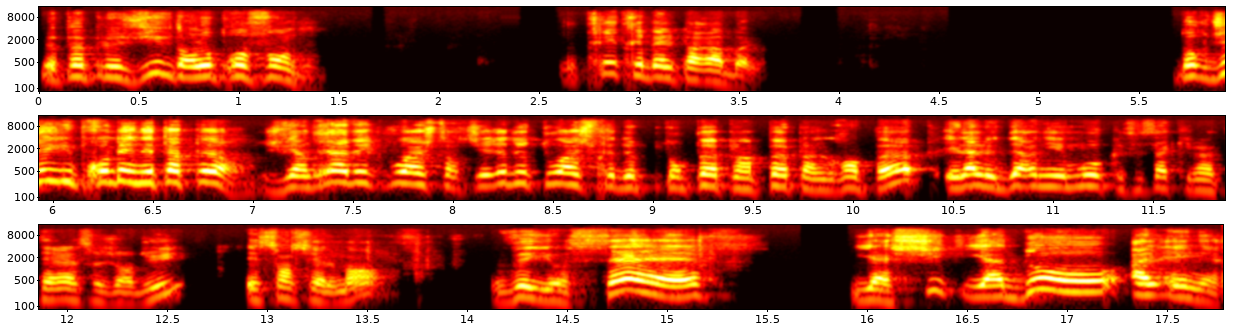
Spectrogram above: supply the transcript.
le peuple juif dans l'eau profonde. Très très belle parabole. Donc Dieu lui promet, n'aie pas peur, je viendrai avec toi, je sortirai de toi, je ferai de ton peuple un peuple, un grand peuple. Et là, le dernier mot, que c'est ça qui m'intéresse aujourd'hui, essentiellement, Ve Yosef, Yashit Yado al Ener.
